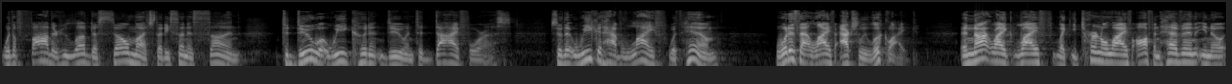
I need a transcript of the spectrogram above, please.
with a father who loved us so much that he sent his son to do what we couldn't do and to die for us so that we could have life with him what does that life actually look like? And not like life, like eternal life off in heaven, you know,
